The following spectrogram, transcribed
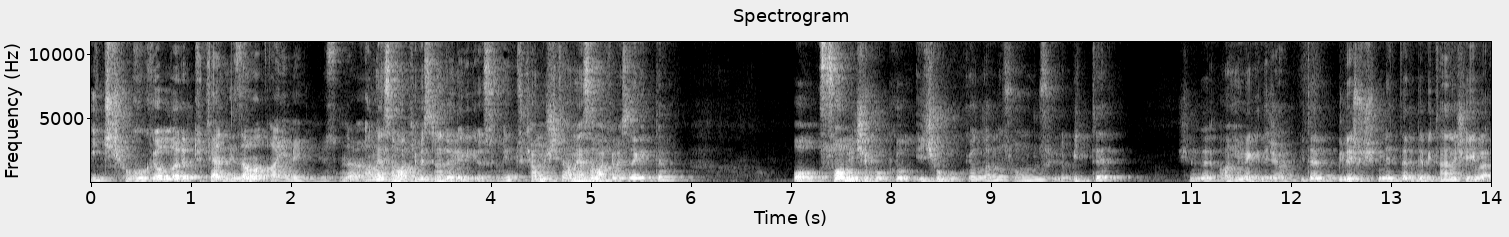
iç hukuk yolları tükendiği zaman AİM'e gidiyorsun değil mi? Anayasa Mahkemesi'ne de öyle gidiyorsun. Benim tükenmişti. Anayasa Mahkemesi'ne gittim. O son iç hukuk, yol- iç hukuk yollarının sonuncusuydu. Bitti. Şimdi AHİM'e gideceğim. Bir de Birleşmiş Milletler'in de bir tane şeyi var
